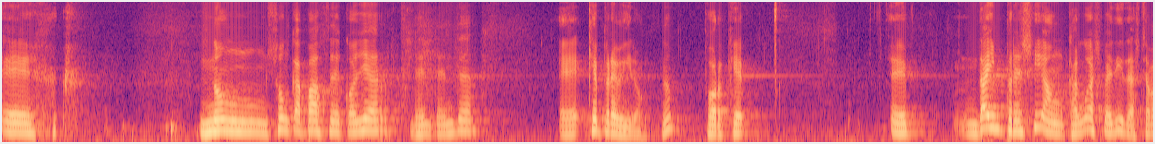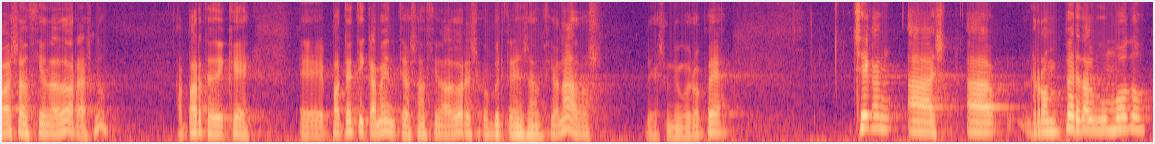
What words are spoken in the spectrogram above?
eh, non son capaz de coller, de entender eh, que previron, non? porque eh, dá impresión que algunhas medidas chamadas sancionadoras, non? aparte de que eh, patéticamente os sancionadores se convirten en sancionados de Unión Europea, chegan a, a romper de algún modo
